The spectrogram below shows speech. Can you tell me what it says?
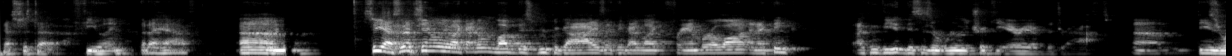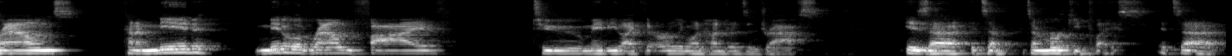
that's just a feeling that I have. Um, so yeah, so that's generally like I don't love this group of guys. I think I like Framber a lot, and I think I think the, this is a really tricky area of the draft um, these rounds, kind of mid middle of round five to maybe like the early 100s in drafts is a it's a it's a murky place. It's a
